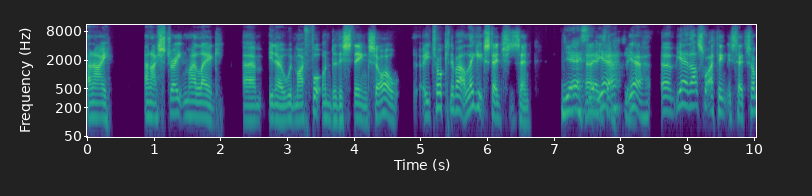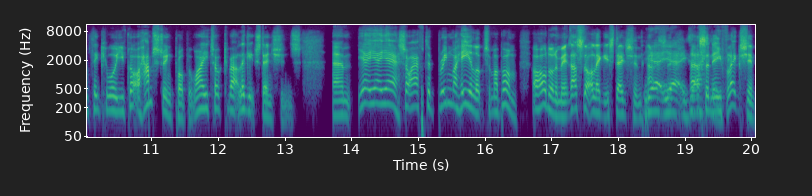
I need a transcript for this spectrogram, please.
and I and I straighten my leg, um, you know, with my foot under this thing. So, oh, are you talking about leg extensions then? Yes, uh, yeah, exactly. Yeah, yeah, um, yeah. That's what I think they said. So I'm thinking, well, you've got a hamstring problem. Why are you talking about leg extensions? Um, yeah, yeah, yeah. So I have to bring my heel up to my bum. Oh, hold on a minute. That's not a leg extension. That's yeah, yeah, exactly. That's a knee flexion.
